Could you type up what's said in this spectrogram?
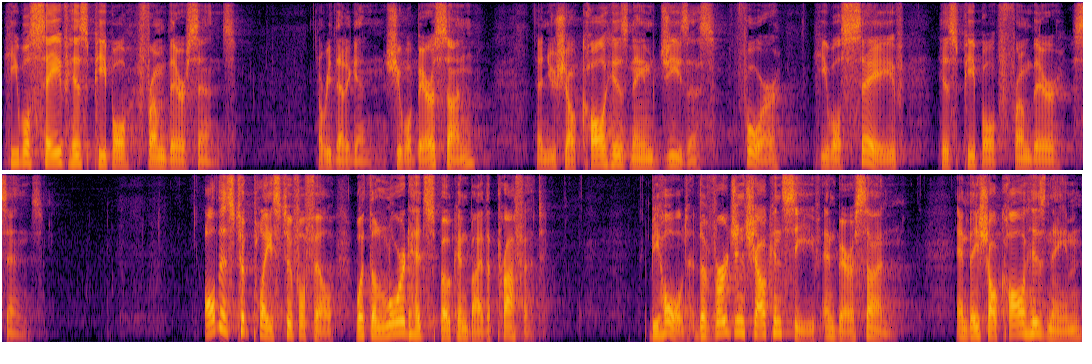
he will save his people from their sins. I'll read that again. She will bear a son, and you shall call his name Jesus, for he will save his people from their sins. All this took place to fulfill what the Lord had spoken by the prophet. Behold, the virgin shall conceive and bear a son, and they shall call his name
